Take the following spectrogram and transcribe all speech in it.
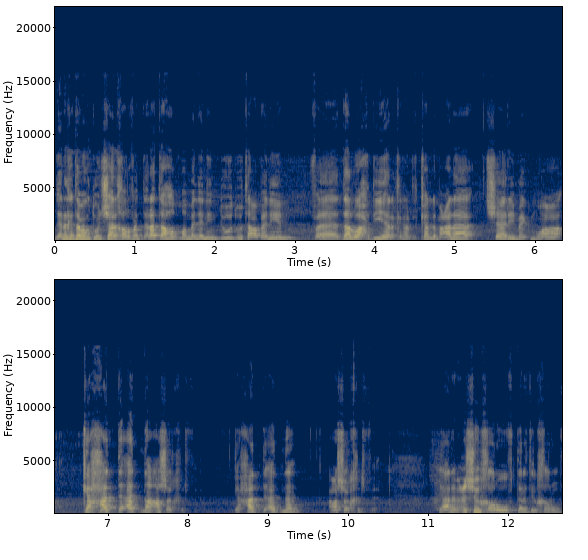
لأنك أنت ممكن تكون شاري خروفين ثلاثة هم مليانين دود وتعبانين فده لوحديها. لكن أنا بتكلم على شاري مجموعة. كحد أدنى 10 خرفان. كحد أدنى 10 خرفان. يعني 20 خروف 30 خروف.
